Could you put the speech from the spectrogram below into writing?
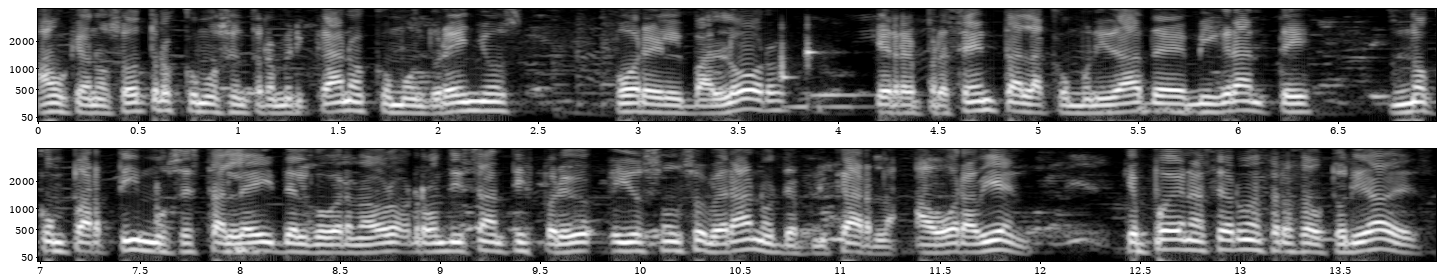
aunque a nosotros como centroamericanos, como hondureños, por el valor que representa la comunidad de migrante, no compartimos esta ley del gobernador Ron DeSantis, pero ellos son soberanos de aplicarla. Ahora bien, ¿qué pueden hacer nuestras autoridades?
